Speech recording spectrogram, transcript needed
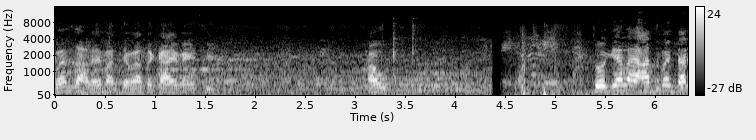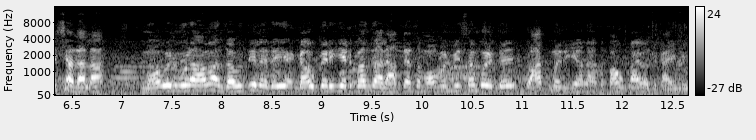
बंद झालंय मग आता काय माहिती. पाहू. तो गेलाय आतमध्ये दर्शनाला मोबाईल मुळे आम्हाला जाऊन दिलं नाही. गावकरी गेट बंद झाला. आता त्याचा मोबाईल मी सांभाळतोय. तो आतमध्ये गेला. आता पाहू काय होतं काय नाही.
